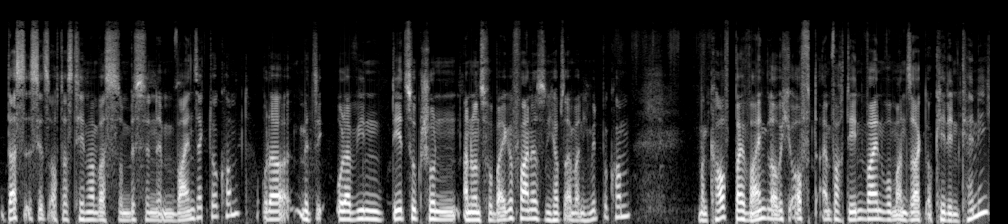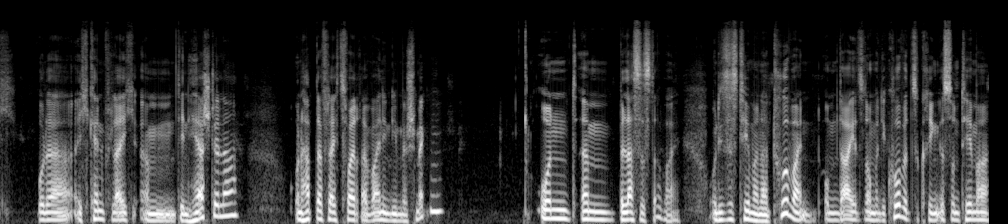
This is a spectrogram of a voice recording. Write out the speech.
das ist jetzt auch das Thema, was so ein bisschen im Weinsektor kommt oder mit oder wie ein D-Zug schon an uns vorbeigefahren ist und ich habe es einfach nicht mitbekommen. Man kauft bei Wein, glaube ich, oft einfach den Wein, wo man sagt, okay, den kenne ich oder ich kenne vielleicht ähm, den Hersteller und habe da vielleicht zwei, drei Weine, die mir schmecken und ähm, belasse es dabei. Und dieses Thema Naturwein, um da jetzt nochmal die Kurve zu kriegen, ist so ein Thema,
